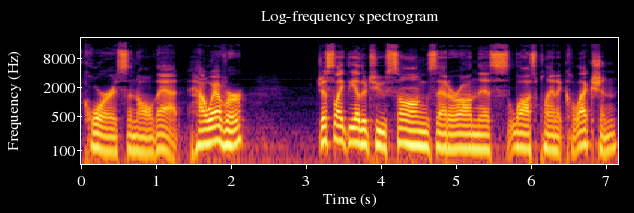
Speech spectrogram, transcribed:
chorus and all that. However, just like the other two songs that are on this Lost Planet collection,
